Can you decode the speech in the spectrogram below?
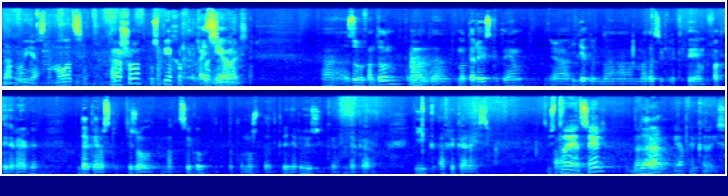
да. Ну ясно, молодцы. Хорошо, успехов. Спасибо большое. А, Зубов Антон, команда Моторейс КТМ. А, Еду на мотоцикле КТМ Factory Rally. Дакаровский тяжелый мотоцикл, потому что тренируюсь к Дакару и к Africa Race. То есть твоя цель Да. Дакар и Africa Race.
